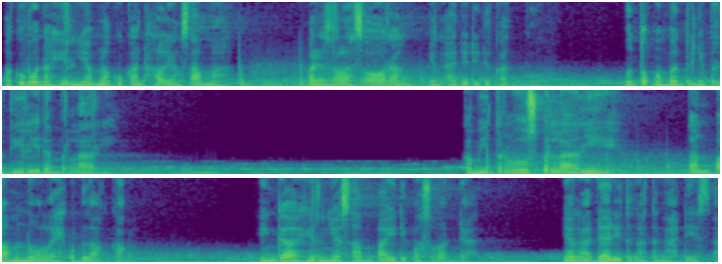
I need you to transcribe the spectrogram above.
Aku pun akhirnya melakukan hal yang sama pada salah seorang yang ada di dekatku untuk membantunya berdiri dan berlari. Kami terus berlari tanpa menoleh ke belakang, hingga akhirnya sampai di pos ronda yang ada di tengah-tengah desa.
